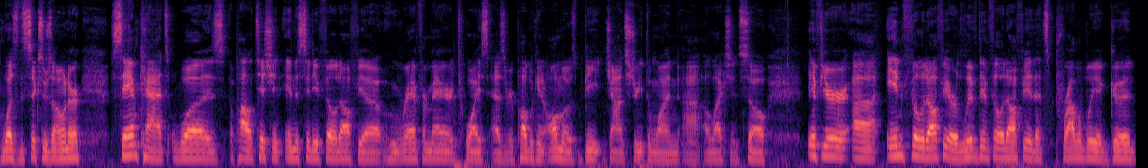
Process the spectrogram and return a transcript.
was the Sixers owner. Sam Katz was a politician in the city of Philadelphia who ran for mayor twice as a Republican, almost beat John Street the one uh, election. So if you're uh, in Philadelphia or lived in Philadelphia, that's probably a good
